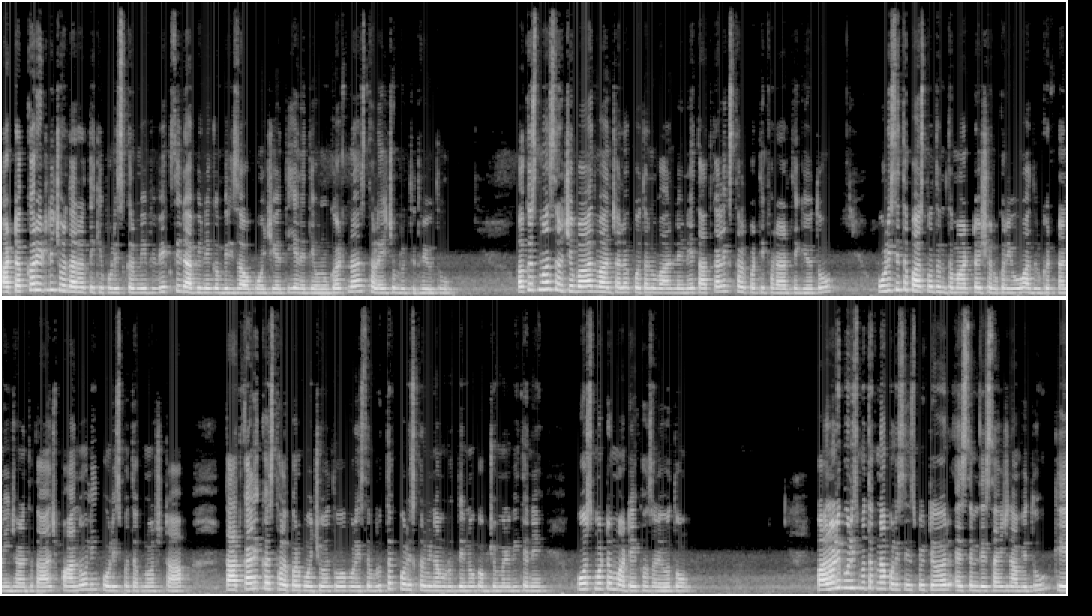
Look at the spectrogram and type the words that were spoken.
આ ટક્કર એટલી જોરદાર હતી કે પોલીસકર્મી વિવેકસિંહ ડાભીને ગંભીર ઇજાઓ પહોંચી હતી અને તેઓનું ઘટના સ્થળે જ મૃત્યુ થયું હતું. અકસ્માત સર્જ્યા બાદ વાહન ચાલક પોતાનું વાહન લઈને તાત્કાલિક સ્થળ પરથી ફરાર થઈ ગયો હતો. પોલીસે તપાસનો ધમધમાટ શરૂ કર્યો. આ દુર્ઘટનાની જાણ થતાં જ પાનોલી પોલીસ મથકનો સ્ટાફ તાત્કાલિક સ્થળ પર પહોંચ્યો હતો. પોલીસે મૃતક પોલીસકર્મીના મૃતદેહનો કબજો મેળવી તેને પોસ્ટમોર્ટમ માટે ખસેડ્યો હતો. પાનોલી પોલીસ મથકના પોલીસ ઇન્સ્પેક્ટર એસ એમ દેસાઈએ જણાવ્યું હતું કે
